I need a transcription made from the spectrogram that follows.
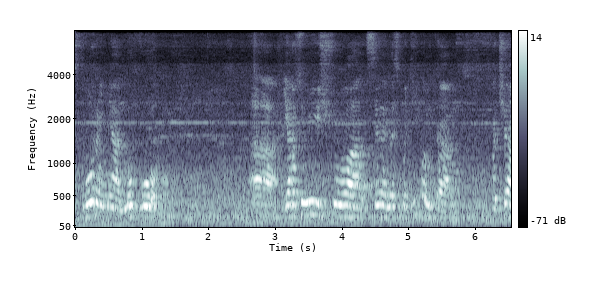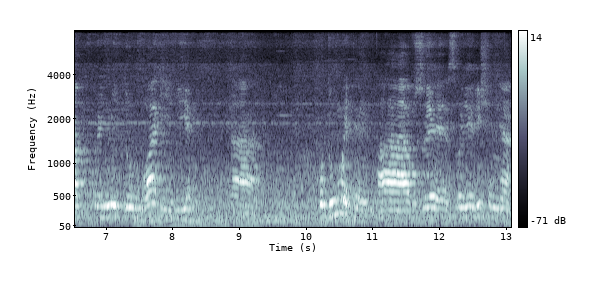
створення нового. Я розумію, що це несподіванка, хоча прийміть до уваги і подумайте, а вже своє рішення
